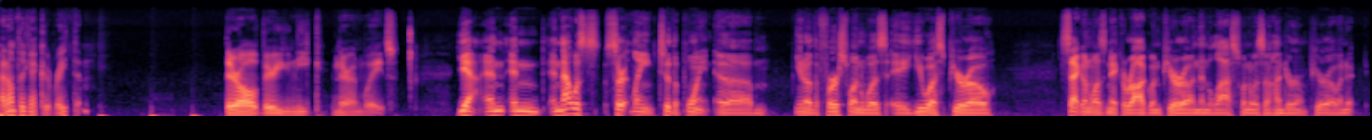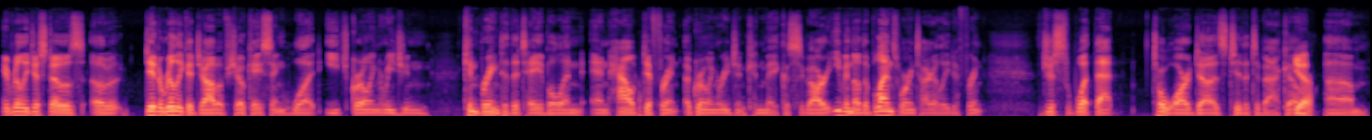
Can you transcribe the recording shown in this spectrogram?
I don't think I could rate them. They're all very unique in their own ways. Yeah, and and and that was certainly to the point. Um, you know, the first one was a U.S. Puro, second was Nicaraguan Puro, and then the last one was a Honduran Puro, and it, it really just does uh, did a really good job of showcasing what each growing region can bring to the table and and how different a growing region can make a cigar, even though the blends were entirely different. Just what that terroir does to the tobacco, Yeah. um,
